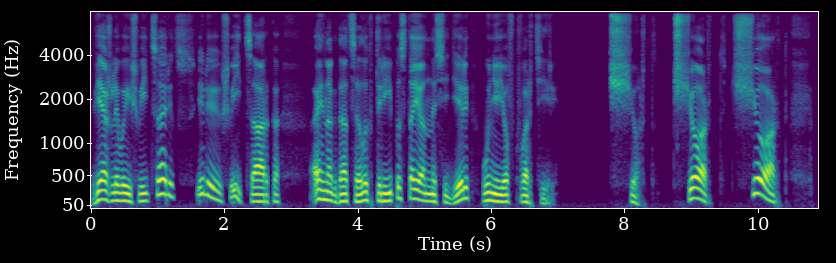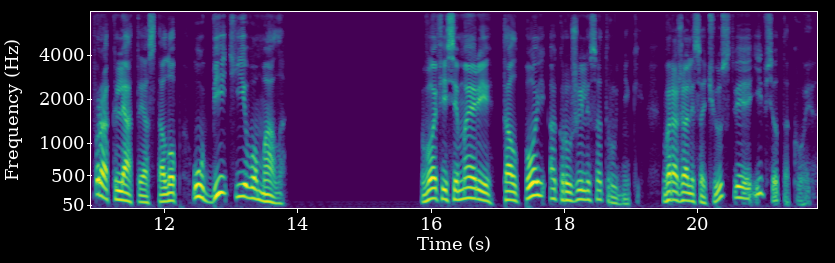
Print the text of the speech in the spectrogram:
Вежливый швейцарец или швейцарка, а иногда целых три постоянно сидели у нее в квартире. Черт, черт, черт! Проклятый остолоп! Убить его мало! В офисе мэрии толпой окружили сотрудники, выражали сочувствие и все такое.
